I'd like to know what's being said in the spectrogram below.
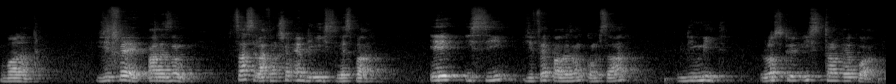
Voilà. J'ai fait, par exemple, ça c'est la fonction f de x, n'est-ce pas? Et ici, j'ai fait par exemple comme ça, limite, lorsque x tend vers quoi?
